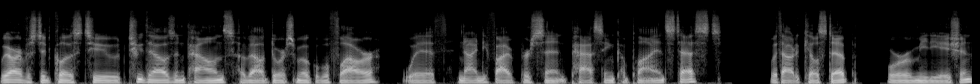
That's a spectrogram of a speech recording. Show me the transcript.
We harvested close to 2,000 pounds of outdoor smokable flower with 95% passing compliance tests without a kill step or remediation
